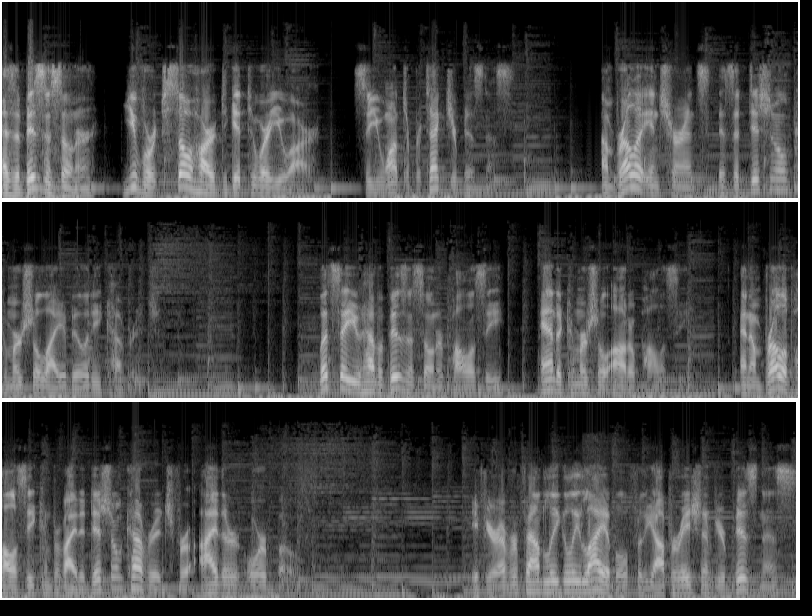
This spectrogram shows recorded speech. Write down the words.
As a business owner, you've worked so hard to get to where you are, so you want to protect your business. Umbrella insurance is additional commercial liability coverage. Let's say you have a business owner policy and a commercial auto policy. An umbrella policy can provide additional coverage for either or both. If you're ever found legally liable for the operation of your business,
